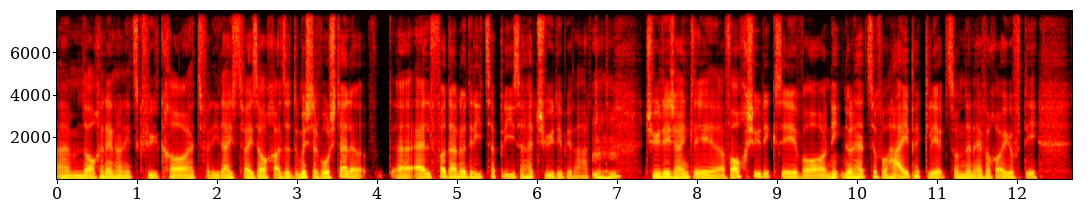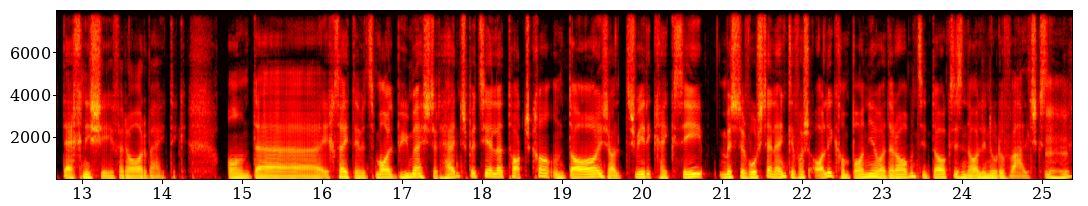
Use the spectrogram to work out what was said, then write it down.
Ähm, Im Nachhinein habe ich das Gefühl gehabt, hat vielleicht ein, zwei Sachen. Also du musst dir vorstellen, äh, elf von diesen 13 Preisen hat die Jury bewertet. Mhm. Die Jury war eigentlich eine Fachjury, die nicht nur hat so von Hype gelegt, sondern einfach auch auf die technische Verarbeitung. Und äh, ich sagte jetzt mal, Bühmeister hat einen speziellen Touch gehabt und da war halt die Schwierigkeit gesehen, müsst ihr vorstellen, eigentlich fast alle Kampagnen, die da abends sind, da waren, sind alle nur auf Welsch Mhm.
